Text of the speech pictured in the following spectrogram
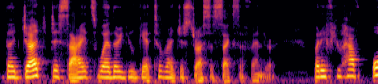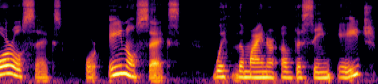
the judge decides whether you get to register as a sex offender. But if you have oral sex or anal sex with the minor of the same age,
